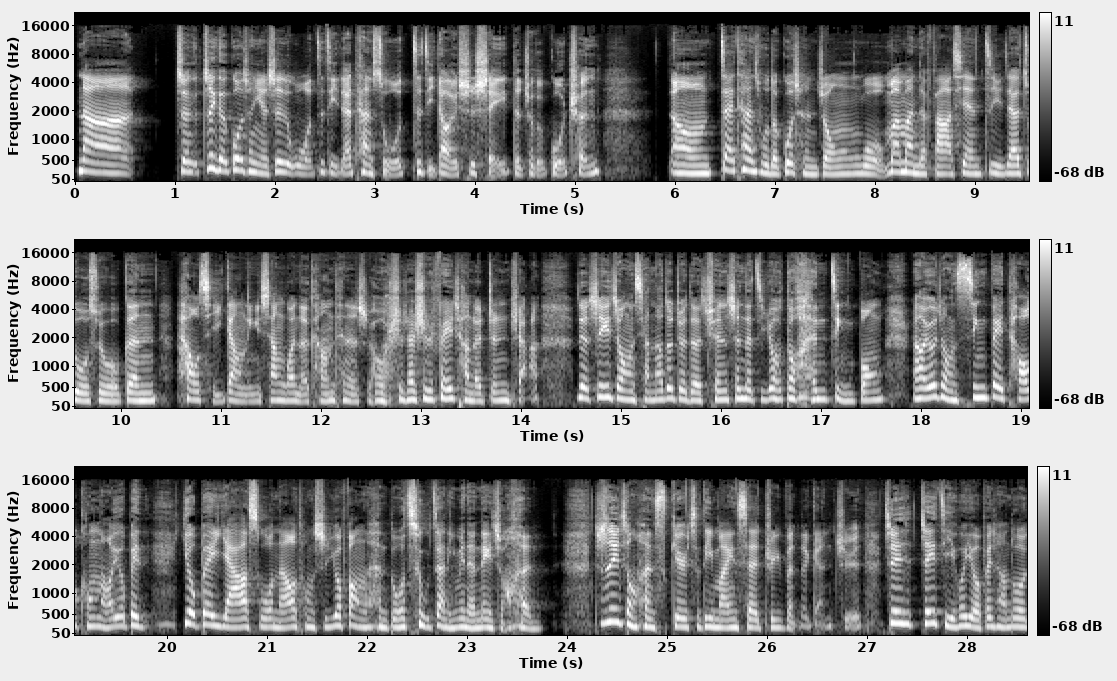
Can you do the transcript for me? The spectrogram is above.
那这这个过程也是我自己在探索自己到底是谁的这个过程。嗯，在探索的过程中，我慢慢的发现自己在做所有跟好奇杠铃相关的 content 的时候，实在是非常的挣扎，这是一种想到就觉得全身的肌肉都很紧绷，然后有种心被掏空，然后又被又被压缩，然后同时又放了很多醋在里面的那种很，就是一种很 scarcity mindset driven 的感觉。这这一集会有非常多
